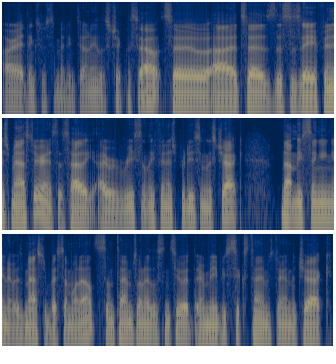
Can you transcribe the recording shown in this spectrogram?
All right, thanks for submitting, Tony. Let's check this out. So uh, it says this is a finished master, and it says highly. I recently finished producing this track, not me singing, and it was mastered by someone else. Sometimes when I listen to it, there may be six times during the track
